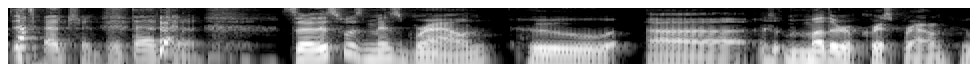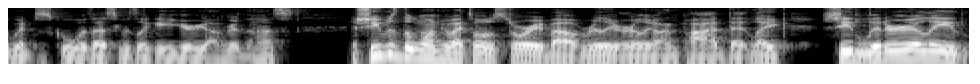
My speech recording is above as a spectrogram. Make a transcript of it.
detention, detention. so this was miss brown who uh mother of chris brown who went to school with us he was like a year younger than us she was the one who i told a story about really early on pod that like she literally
